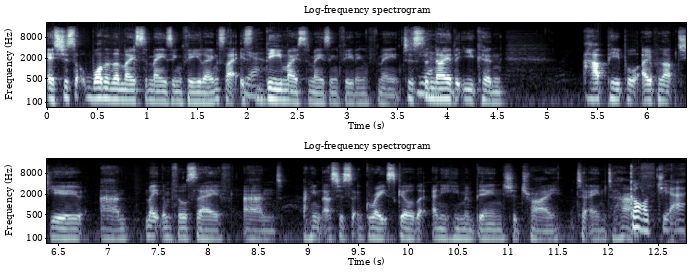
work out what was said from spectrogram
it's just one of the most amazing feelings. Like, it's Yeah. the most amazing feeling for me. Just to know that you can have people open up to you and make them feel safe. And I think that's just a great skill that any human being should try to aim to have. God, yeah.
